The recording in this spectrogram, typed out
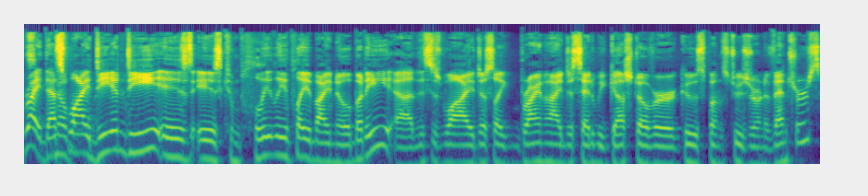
right. That's nobody. why D and D is is completely played by nobody. Uh, this is why, just like Brian and I just said, we gushed over Goosebumps Choose Your Own Adventures.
